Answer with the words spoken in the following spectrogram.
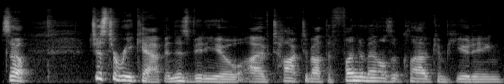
So, just to recap, in this video, I've talked about the fundamentals of cloud computing,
